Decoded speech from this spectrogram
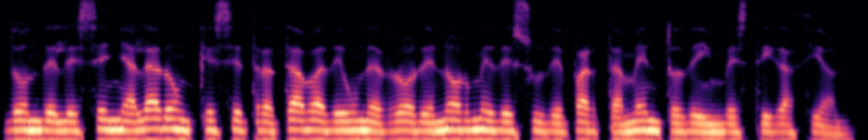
donde le señalaron que se trataba de un error enorme de su departamento de investigación.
